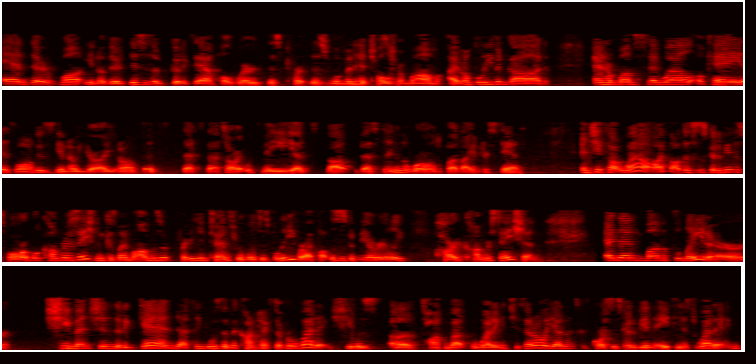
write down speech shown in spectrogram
and their mom, you know, this is a good example where this per, this woman had told her mom, "I don't believe in God," and her mom said, "Well, okay, as long as you know you're, you know, that's that's that's all right with me. It's not the best thing in the world, but I understand." And she thought, wow, I thought this was going to be this horrible conversation because my mom is a pretty intense religious believer. I thought this was going to be a really hard conversation. And then months later, she mentioned it again. I think it was in the context of her wedding. She was uh, talking about the wedding, and she said, "Oh yeah, this, of course it's going to be an atheist wedding."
